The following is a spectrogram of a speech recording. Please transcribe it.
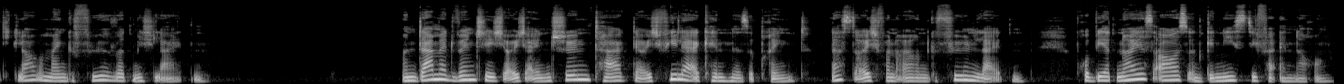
Ich glaube, mein Gefühl wird mich leiten. Und damit wünsche ich euch einen schönen Tag, der euch viele Erkenntnisse bringt. Lasst euch von euren Gefühlen leiten. Probiert Neues aus und genießt die Veränderung.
